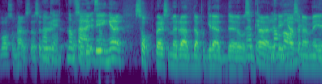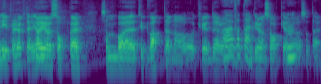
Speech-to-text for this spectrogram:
vad som helst. Alltså det, Okej, någon alltså det, färdig det är soppa. inga soppor som är rädda på grädde och sånt Okej, där. någon Det är inga vanlig. Mm. sådana mejeriprodukter. Jag gör soppor som bara är typ vatten och kryddor Ja, jag och, fattar. Mm. och grönsaker och sånt där.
